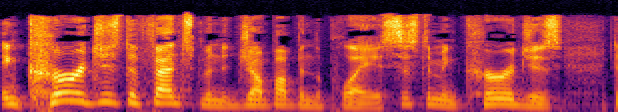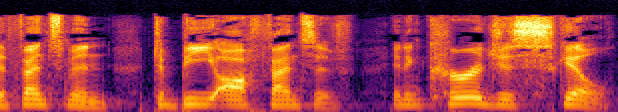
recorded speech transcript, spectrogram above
encourages defensemen to jump up into play. His system encourages defensemen to be offensive. It encourages skill.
